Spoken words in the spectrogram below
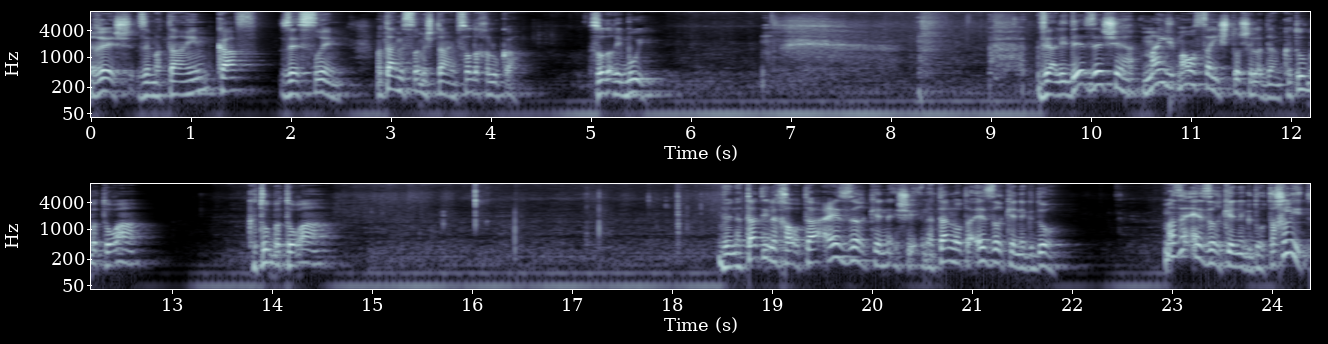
ר' זה 200, כ' זה 20. 222, סוד החלוקה. סוד הריבוי. ועל ידי זה ש... מה, מה עושה אשתו של אדם? כתוב בתורה, כתוב בתורה, ונתתי לך אותה עזר, נתן לו את העזר כנגדו. מה זה עזר כנגדו? תחליט,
